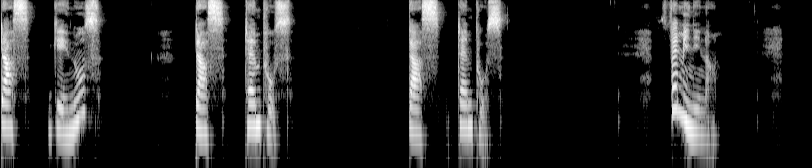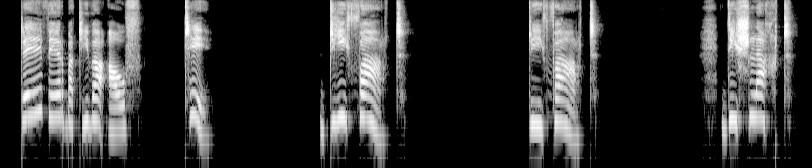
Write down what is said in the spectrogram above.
das Genus, das Tempus, das Tempus. Feminina. Deverbativa auf T. Die Fahrt. Die Fahrt. Die Schlacht.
